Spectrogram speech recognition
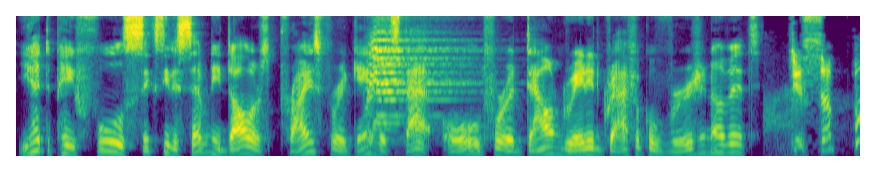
you had to pay full 60 to $70 price for a game that's that old for a downgraded graphical version of it. Disappointed!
